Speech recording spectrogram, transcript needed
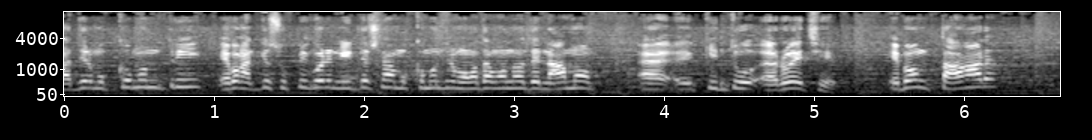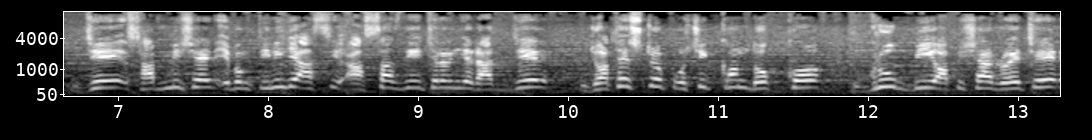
রাজ্যের মুখ্যমন্ত্রী এবং আজকে সুপ্রিম কোর্টের নির্দেশনা মুখ্যমন্ত্রী মমতা বন্দ্যোপাধ্যায়ের নামও কিন্তু রয়েছে। এবং তার যে সাবমিশন এবং তিনি যে আশ্বাস- দিয়েছিলেন যে রাজ্যের যথেষ্ট প্রশিক্ষণ দক্ষ গ্রুপ বি অফিসার রয়েছে,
